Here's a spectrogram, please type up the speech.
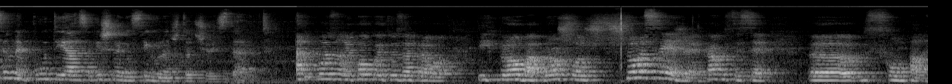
crne puti, ja sam više nego sigurna što ću joj staviti. Poznali koliko je tu zapravo tih proba prošlo, što vas veže, kako ste se uh, skompale?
